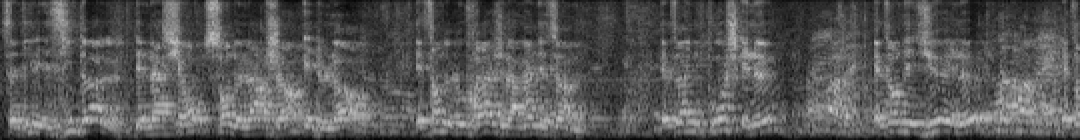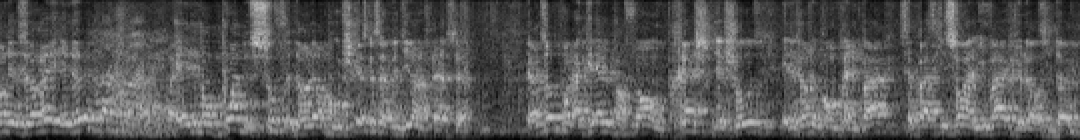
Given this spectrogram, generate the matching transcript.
Ça dit, les idoles des nations sont de l'argent et de l'or, et sont de l'ouvrage de la main des hommes. Elles ont une bouche et ne elles ont des yeux haineux. Elles ont des oreilles haineux. Et elles n'ont point de souffle dans leur bouche. Qu'est-ce que ça veut dire, frère et soeur La raison pour laquelle parfois on prêche des choses et les gens ne comprennent pas, c'est parce qu'ils sont à l'image de leurs idoles.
